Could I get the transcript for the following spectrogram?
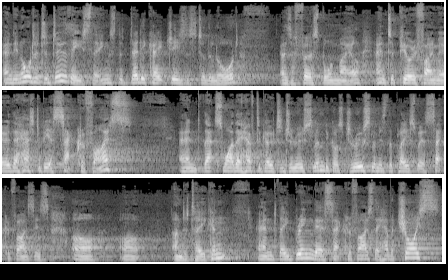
And in order to do these things, to dedicate Jesus to the Lord, as a firstborn male, and to purify Mary, there has to be a sacrifice. And that's why they have to go to Jerusalem, because Jerusalem is the place where sacrifices are, are undertaken. And they bring their sacrifice. They have a choice.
